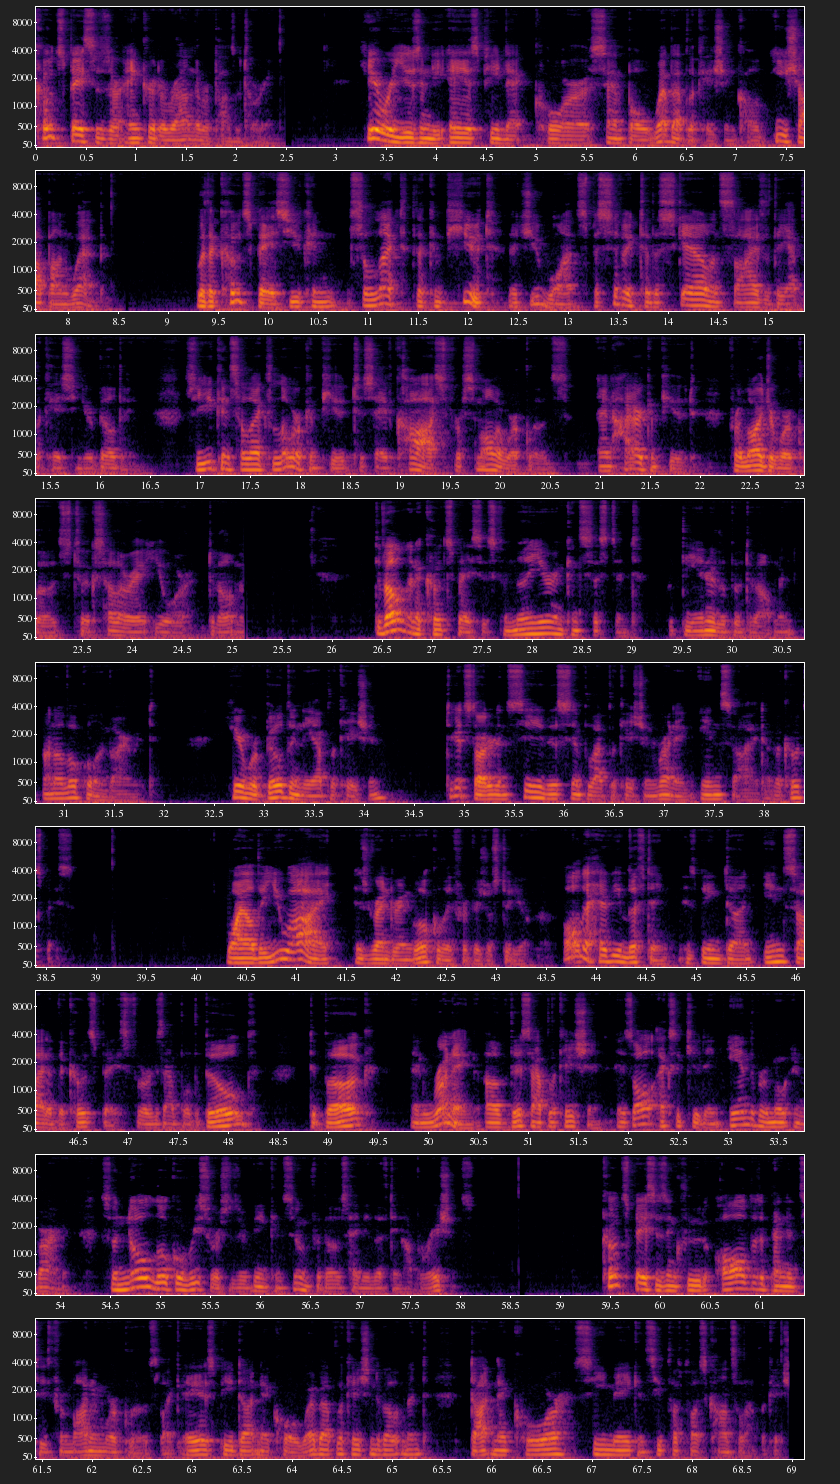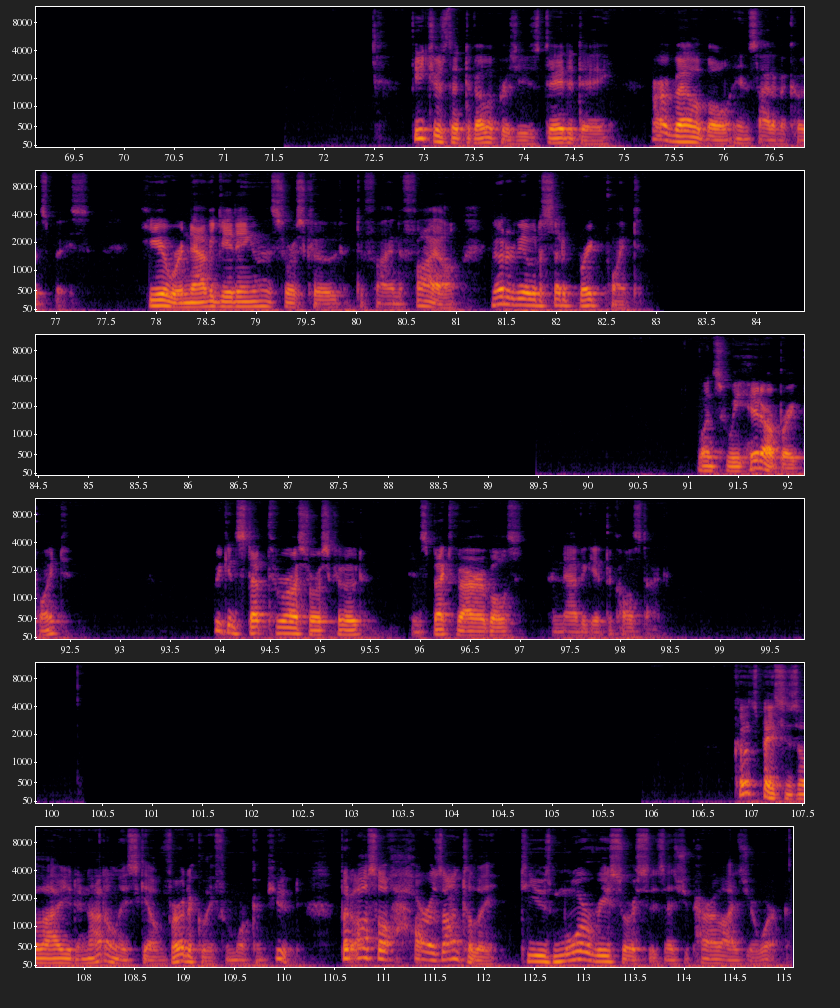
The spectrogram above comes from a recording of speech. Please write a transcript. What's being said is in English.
Code spaces are anchored around the repository. Here we're using the ASP.NET Core sample web application called eShop on Web. With a code space, you can select the compute that you want specific to the scale and size of the application you're building. So you can select lower compute to save costs for smaller workloads and higher compute for larger workloads to accelerate your development. Development of CodeSpace is familiar and consistent with the inner loop of development on a local environment. Here we're building the application to get started and see this simple application running inside of a CodeSpace. While the UI is rendering locally for Visual Studio, all the heavy lifting is being done inside of the CodeSpace. For example, the build, debug, and running of this application is all executing in the remote environment, so no local resources are being consumed for those heavy lifting operations. Code spaces include all the dependencies for modern workloads like ASP.NET Core Web Application Development, .NET Core, CMake, and C++ console applications. Features that developers use day to day are available inside of a code space. Here we're navigating the source code to find a file in order to be able to set a breakpoint. Once we hit our breakpoint, we can step through our source code, inspect variables, and navigate the call stack. Code spaces allow you to not only scale vertically for more compute, but also horizontally to use more resources as you parallelize your work.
